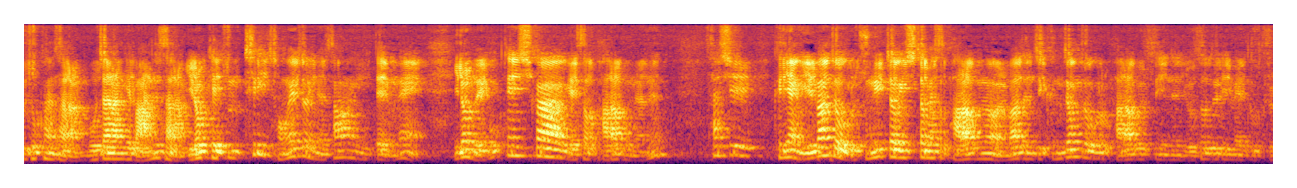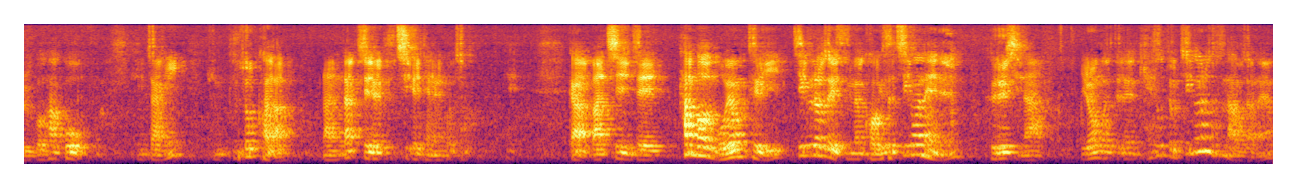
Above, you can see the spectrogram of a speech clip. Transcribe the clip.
부족한 사람, 모자란 게 많은 사람 이렇게 좀 틀이 정해져 있는 상황이기 때문에 이런 왜곡된 시각에서 바라보면은 사실 그냥 일반적으로 중립적인 시점에서 바라보면 얼마든지 긍정적으로 바라볼 수 있는 요소들임에도 불구하고 굉장히 좀 부족하다라는 딱지를 붙이게 되는 거죠. 예. 그러니까 마치 이제 한 번 모형틀이 찌그러져 있으면 거기서 찍어내는 그릇이나 이런 것들은 계속 좀 찌그러져서 나오잖아요.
